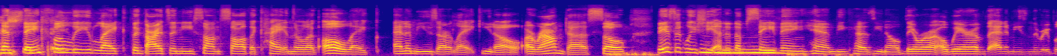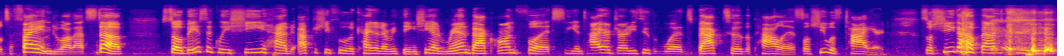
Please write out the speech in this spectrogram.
and thankfully like the guards in nissan saw the kite and they were like oh like enemies are like you know around us so basically she mm-hmm. ended up mm-hmm. saving him because you know they were aware of the enemies and they were able to fight and do all that stuff so basically, she had, after she flew the kite and everything, she had ran back on foot the entire journey through the woods back to the palace. So she was tired. So she got back to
